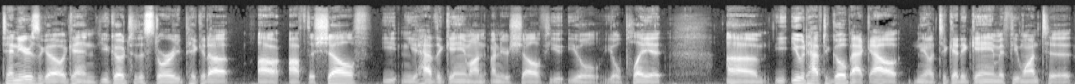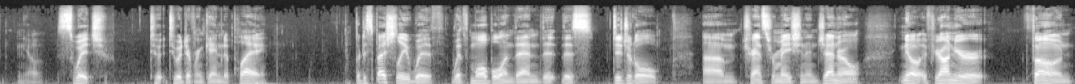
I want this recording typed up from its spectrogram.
10 years ago, again, you go to the store, you pick it up uh, off the shelf, you, you have the game on, on your shelf, you, you'll you'll play it. Um, you, you would have to go back out, you know, to get a game if you want to, you know, switch to, to a different game to play but especially with with mobile and then th- this digital um, transformation in general, you know, if you're on your phone,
